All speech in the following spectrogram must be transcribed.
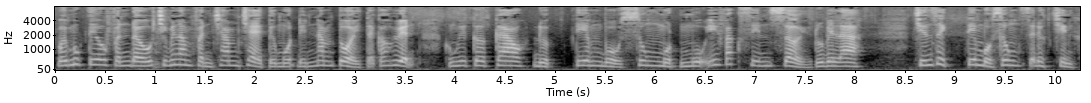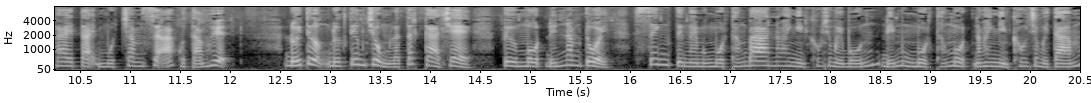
Với mục tiêu phấn đấu 95% trẻ từ 1 đến 5 tuổi tại các huyện có nguy cơ cao được tiêm bổ sung một mũi vaccine sởi rubella. Chiến dịch tiêm bổ sung sẽ được triển khai tại 100 xã của 8 huyện. Đối tượng được tiêm chủng là tất cả trẻ từ 1 đến 5 tuổi, sinh từ ngày 1 tháng 3 năm 2014 đến 1 tháng 1 năm 2018.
